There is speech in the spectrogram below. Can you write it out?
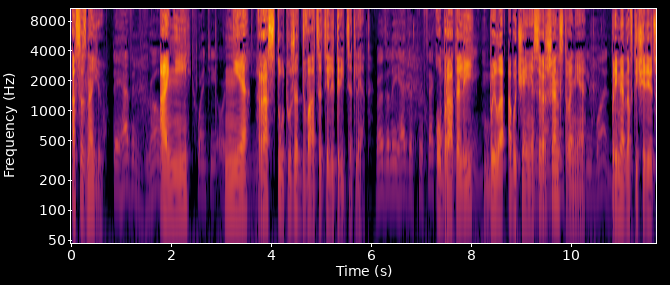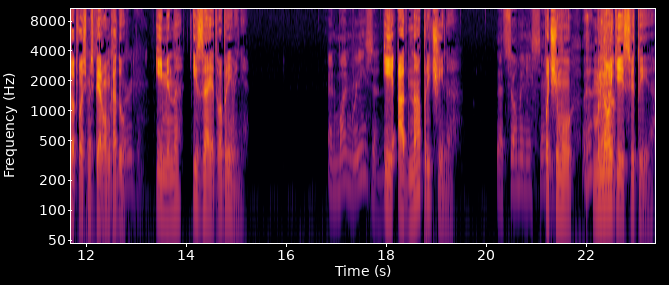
осознаю, они не растут уже 20 или 30 лет. У брата Ли было обучение совершенствования примерно в 1981 году, именно из-за этого бремени. И одна причина, почему многие святые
